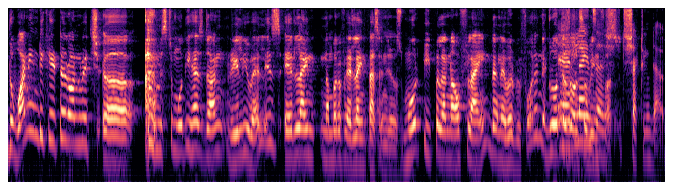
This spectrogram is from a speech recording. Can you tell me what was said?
The one indicator on which uh, Mr. Modi has done really well is airline number of airline passengers. More people are now flying than ever before, and the growth airlines has also been fast. shutting down.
